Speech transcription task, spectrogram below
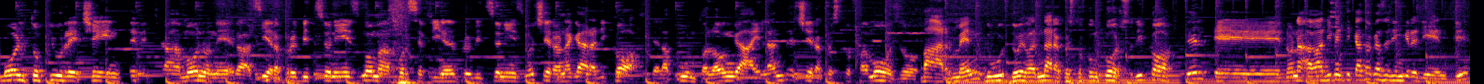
Molto più recente, diciamo, non era, sì, era proibizionismo, ma forse fine del proibizionismo. C'era una gara di cocktail appunto a Long Island. C'era questo famoso barman, do- doveva andare a questo concorso di cocktail e non aveva dimenticato a casa gli ingredienti.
